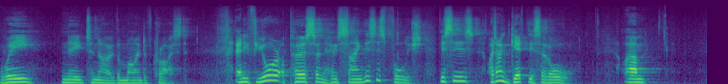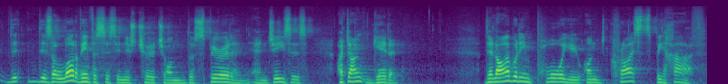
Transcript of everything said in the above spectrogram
we need to know the mind of Christ. And if you're a person who's saying, This is foolish, this is, I don't get this at all. Um, there's a lot of emphasis in this church on the Spirit and, and Jesus. I don't get it. Then I would implore you on Christ's behalf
